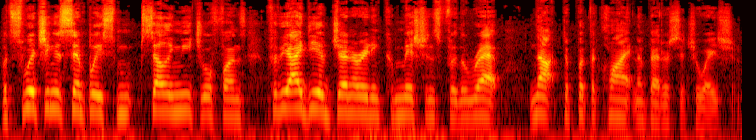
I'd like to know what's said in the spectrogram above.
But switching is simply selling mutual funds for the idea of generating commissions for the rep not to put the client in a better situation.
